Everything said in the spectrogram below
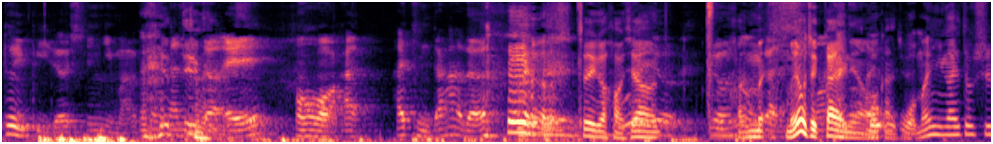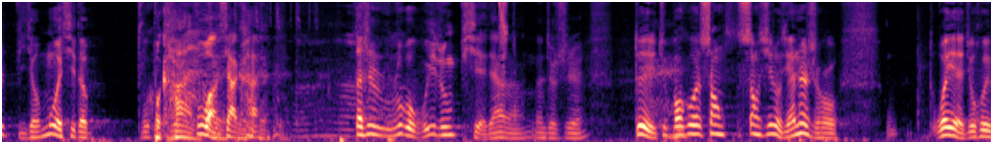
对比的心理吗？看看你的，哎，哦，还还挺大的，这个好像很没没有这概念啊，我感觉。我们应该都是比较默契的，不不看不往下看对。对但是如果无意中瞥见了，那就是对，就包括上上洗手间的时候，我也就会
